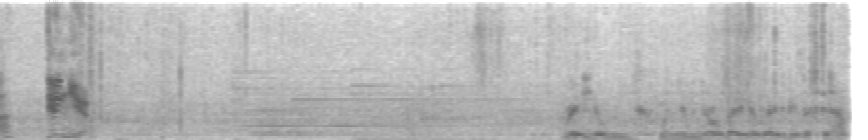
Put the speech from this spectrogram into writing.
Huh? Didn't you? Radio me when you and your old lady are ready to be lifted out.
